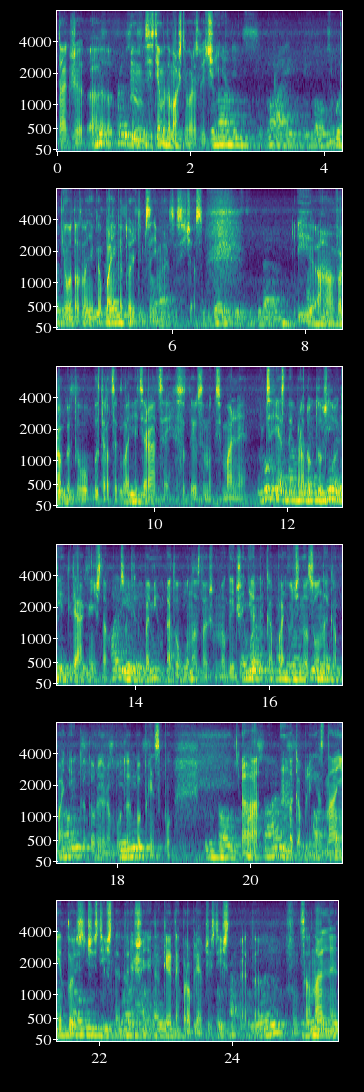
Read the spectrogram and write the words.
также э, система домашнего развлечения. И вот название компании, которая этим занимается сейчас. И ага, в рамках того быстрого цикла итераций создаются максимально интересные продукты и услуги для конечного пользователя. Помимо этого, у нас также много инженерных компаний, очень инновационные компании, которые работают по принципу а, накопления знаний, то есть частично это решение конкретных проблем, частично это функциональные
